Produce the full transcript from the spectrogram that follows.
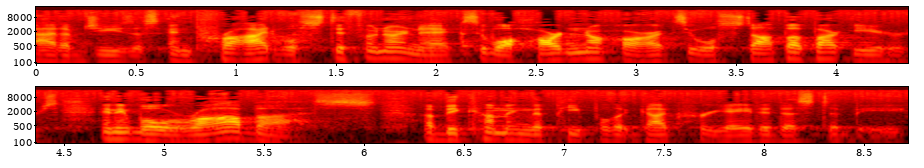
out of Jesus. And pride will stiffen our necks, it will harden our hearts, it will stop up our ears, and it will rob us of becoming the people that God created us to be.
